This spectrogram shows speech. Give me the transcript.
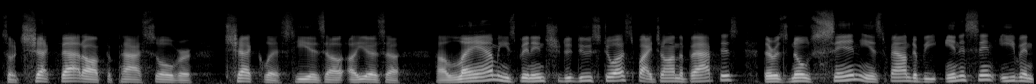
So check that off the Passover checklist. He is a, he is a, a lamb. He's been introduced to us by John the Baptist. There is no sin. He is found to be innocent. Even,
